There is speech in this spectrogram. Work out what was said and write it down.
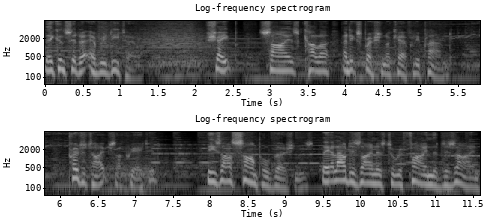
They consider every detail. Shape, size, colour and expression are carefully planned. Prototypes are created. These are sample versions. They allow designers to refine the design.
